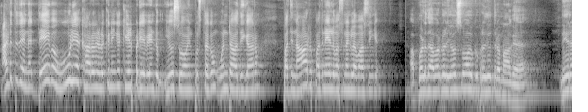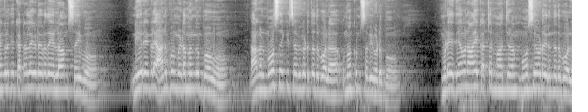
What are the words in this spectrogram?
அடுத்தது என்ன? தேவ ஊழியக்காரர்களுக்கு நீங்க கீழ்ப்படிய வேண்டும். யோசுவாவின் புஸ்தகம் ஒன்றாம் அதிகாரம் பதினாறு பதினேழு வசனங்களை வாசிங்க. அப்பொழுது அவர்கள் யோசுவாவுக்கு பிரதித்திரமாக நீர் எங்களுக்கு கட்டளையிடுகிறதை எல்லாம் செய்வோம். நீர் எங்களை அனுப்பும் இடமெங்கும் போவோம். நாங்கள் மோசைக்கு செவி கொடுத்தது போல உமக்கும் செவி கொடுப்போம். உம்முடைய தேவனாய கத்தர் மாத்திரம் மோசையோடு இருந்தது போல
